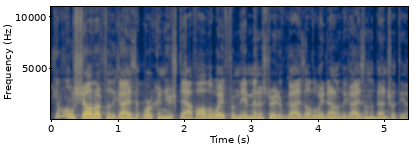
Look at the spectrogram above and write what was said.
give a little shout out to the guys that work on your staff, all the way from the administrative guys all the way down to the guys on the bench with you.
